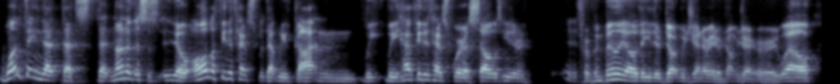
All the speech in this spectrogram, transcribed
one thing that that's that none of this is, you know, all the phenotypes that we've gotten, we, we have phenotypes where cells either for Pumilio, they either don't regenerate or don't regenerate very well,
